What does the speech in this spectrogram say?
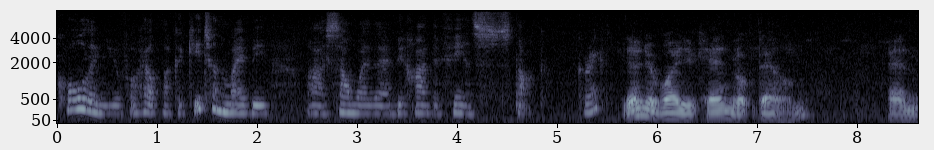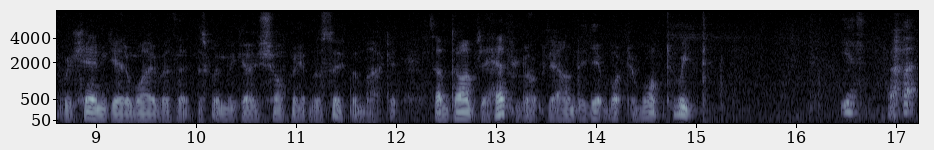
calling you for help, like a kitten maybe uh, somewhere there behind the fence stuck, correct? The only way you can look down, and we can get away with it, is when we go shopping at the supermarket. Sometimes you have to look down to get what you want to eat. Yes, but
